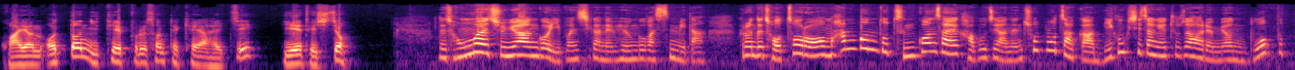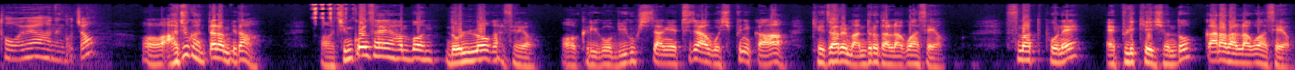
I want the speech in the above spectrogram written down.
과연 어떤 ETF를 선택해야 할지 이해되시죠? 네, 정말 중요한 걸 이번 시간에 배운 것 같습니다. 그런데 저처럼 한 번도 증권사에 가보지 않은 초보자가 미국 시장에 투자하려면 무엇부터 해야 하는 거죠? 어, 아주 간단합니다. 어, 증권사에 한번 놀러 가세요. 어, 그리고 미국 시장에 투자하고 싶으니까 계좌를 만들어 달라고 하세요. 스마트폰에 애플리케이션도 깔아 달라고 하세요.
